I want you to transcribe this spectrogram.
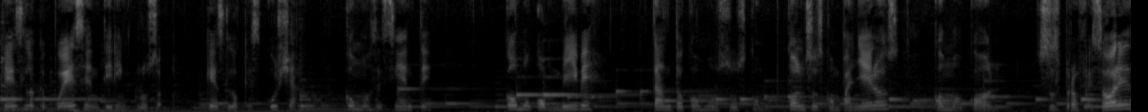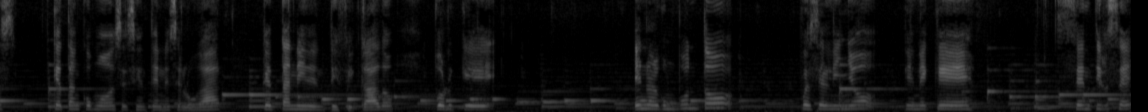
qué es lo que puede sentir incluso, qué es lo que escucha, cómo se siente, cómo convive, tanto como sus, con sus compañeros como con sus profesores, qué tan cómodo se siente en ese lugar, qué tan identificado, porque en algún punto pues el niño tiene que sentirse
